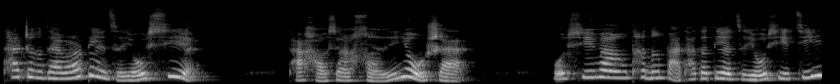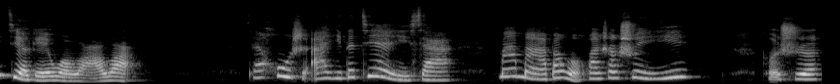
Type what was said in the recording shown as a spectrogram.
他正在玩电子游戏。他好像很友善。我希望他能把他的电子游戏机借给我玩玩。”在护士阿姨的建议下。妈妈帮我换上睡衣，可是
